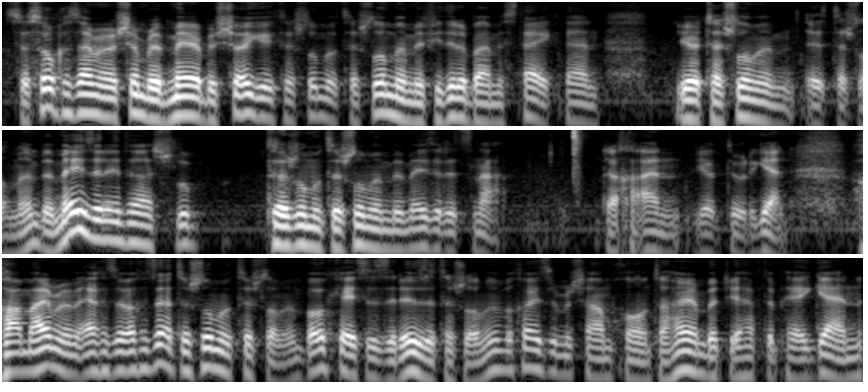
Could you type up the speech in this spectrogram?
So Emer Rishim Reb Meir B'Shoigik Tashlum of Tashlumim. If you did it by mistake, then your Tashlumim is Tashlumim. B'Mezid ain't Tashlumim. Tashlumim B'Mezid it's not and you have to do it again. In both cases, it is a tashlum, but you have to pay again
